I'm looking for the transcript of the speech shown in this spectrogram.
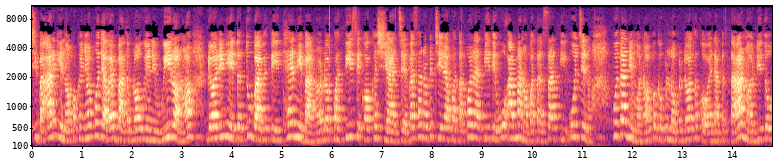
ချိပါအားကေနော်ပကညောပူကြဝဲဘာတဘလောဝင်းနေဝီလောနော်ဒေါ်ဒီနေတတူဘာပတိထဲနေပါနော်ဒေါ်ပွားတီးစကောကရှာကျဲဘာသာတော့ပချီရာပတာကောလာတီတေဦးအမနော်ပတာစာတီဦးကျင်နော်ခုတာနေမနော်ပကပလောပဒေါ်တကောဝဲဒါပတာနော်ဒီတော့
